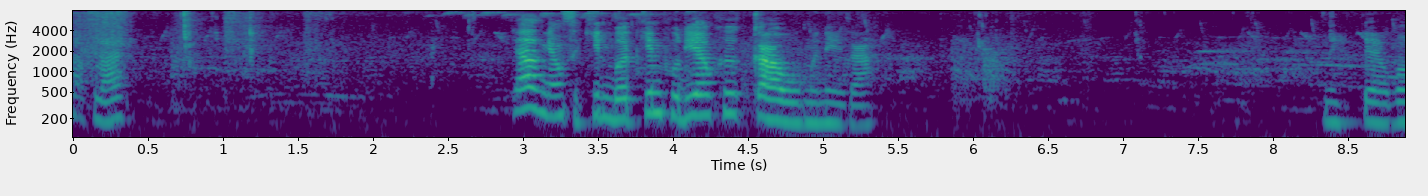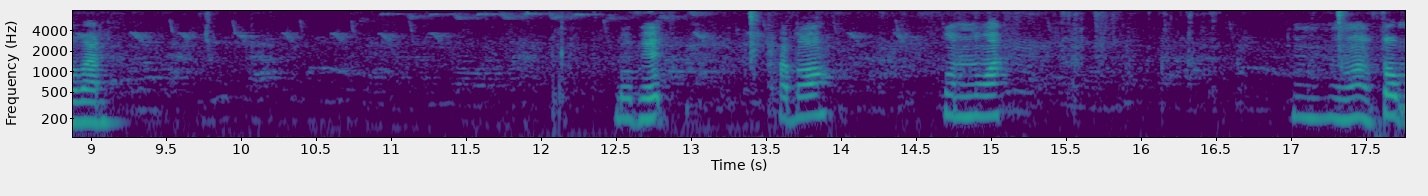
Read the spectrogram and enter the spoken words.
คัก คักไรยากยังสกินเบิร์ดกินผู้เดียวคือเก่ามือนี่กะนี่แจวประวันโบเพชรครับบ้องความนัวนัวต้ม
